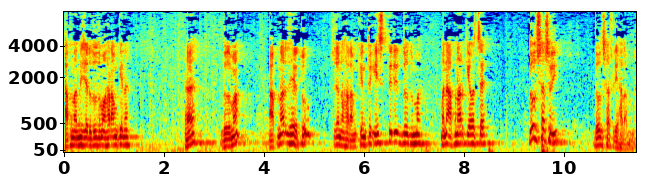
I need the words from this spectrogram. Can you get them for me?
আপনার নিজের দুধমা হারাম কিনা? হ্যাঁ? দুধমা? আপনার যেহেতু সেজন্য হারাম। কিন্তু স্ত্রীর দুধমা মানে আপনার কি হচ্ছে? দুধ শাশুড়ি। দুধ শাশুড়ি হারাম না।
